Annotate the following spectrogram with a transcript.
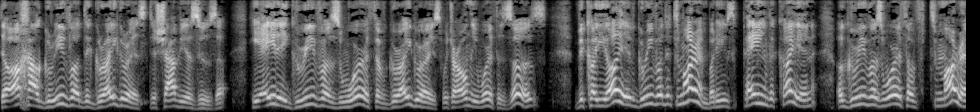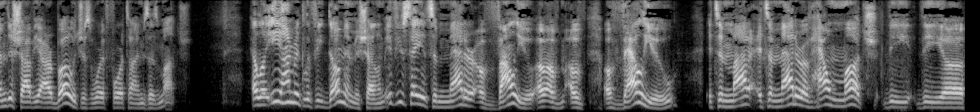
The achal griva de groigros de shavia zuza he ate a griva's worth of groigros, which are only worth a zuz, v'kayoyev griva de tamarim, but he's paying the kayin a griva's worth of tamarim, the shavya arba, which is worth four times as much. If you say it's a matter of value, of, of, of value, it's a matter, it's a matter of how much the, the, uh,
